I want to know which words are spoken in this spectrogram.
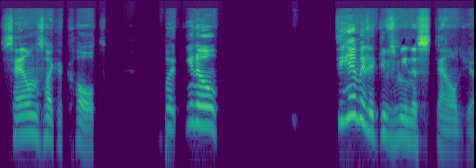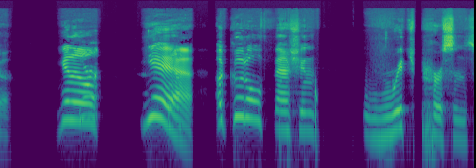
Sounds like a cult, but you know, damn it, it gives me nostalgia. You know, yeah, a good old fashioned rich person's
